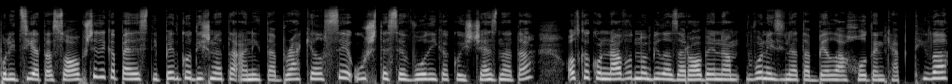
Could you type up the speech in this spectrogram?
Полицијата соопшти дека 55 годишната Анита Бракел се уште се води како исчезната, откако наводно била заробена во незината бела Холден Каптива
